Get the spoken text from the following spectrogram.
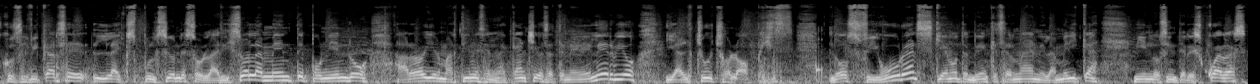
justificarse la expulsión de Solari. Solamente poniendo a Roger Martínez en la cancha vas a tener el nervio y al Chucho López. Dos figuras que ya no tendrían que ser nada en el América ni en los interescuadras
